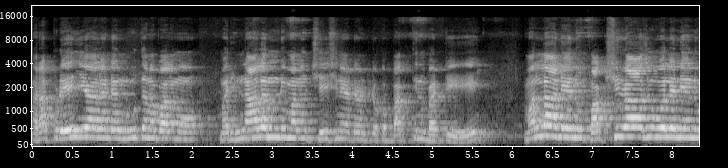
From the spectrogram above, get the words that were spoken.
మరి అప్పుడు ఏం చేయాలంటే నూతన బలము మరి ఇన్నాళ్ళ నుండి మనం చేసినటువంటి ఒక భక్తిని బట్టి మళ్ళా నేను పక్షిరాజు వలె నేను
